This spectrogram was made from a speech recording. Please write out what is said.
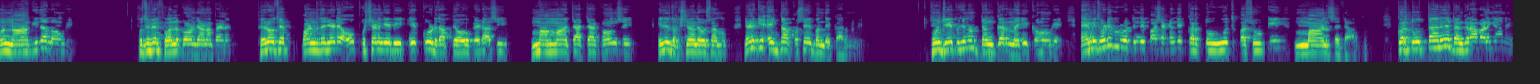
ਹੁਣ ਨਾਂ ਕਿਹਦਾ ਲਾਉਂਗੇ ਉੱਥੇ ਫਿਰ ਫੁੱਲ ਪਾਉਣ ਜਾਣਾ ਪੈਣਾ। ਫਿਰ ਉੱਥੇ ਪੰਡਤ ਜਿਹੜੇ ਉਹ ਪੁੱਛਣਗੇ ਵੀ ਇਹ ਘੋੜੇ ਦਾ ਪਿਓ ਕਿਹੜਾ ਸੀ? ਮਾਮਾ, ਚਾਚਾ ਕੌਣ ਸੀ? ਇਹਦੀ ਦਕਸ਼ਨਾ ਦਿਓ ਸਾਨੂੰ। ਜਾਣੀ ਕਿ ਇਦਾਂ ਕੁਛੇ ਬੰਦੇ ਕਰਨਗੇ। ਹੁਣ ਜੇ ਤੁਸੀਂ ਇਹਨੂੰ ਡੰਗਰ ਨਹੀਂ ਕਹੋਗੇ, ਐਵੇਂ ਥੋੜੀ ਗੁਰੂ ਅਰਜਨ ਦੇਵ ਪਾਸ਼ਾ ਕਹਿੰਦੇ, ਕਰਤੂਤ ਪਸ਼ੂ ਕੀ ਮਾਨ ਸਜਾਤ ਕਰਤੂਤਾਂ ਨੇ ਡੰਗਰਾਂ ਵਾਲੀਆਂ ਨੇ।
